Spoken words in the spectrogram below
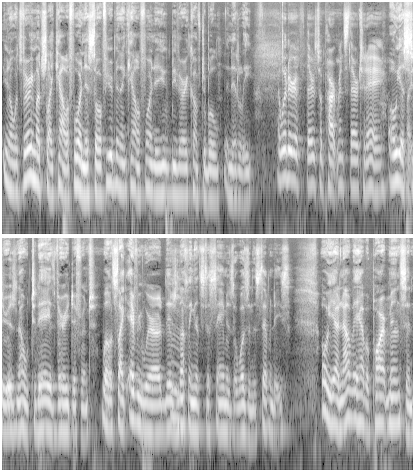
You know, it's very much like California. So if you've been in California, you'd be very comfortable in Italy. I wonder if there's apartments there today. Oh yes, there is. No, today it's very different. Well, it's like everywhere. There's nothing that's the same as it was in the '70s. Oh yeah, now they have apartments, and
